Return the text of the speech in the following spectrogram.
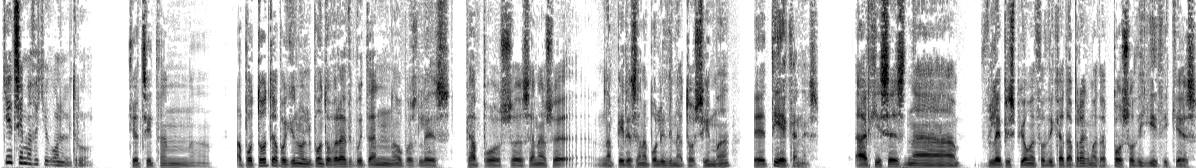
Και έτσι έμαθα και εγώ να λειτουργώ. Και έτσι ήταν. Από τότε, από εκείνο λοιπόν το βράδυ που ήταν, όπως λες, κάπως σαν να, να πήρες ένα πολύ δυνατό σήμα, ε, τι έκανες; Άρχισες να βλέπεις πιο μεθοδικά τα πράγματα; Πώς οδηγήθηκες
